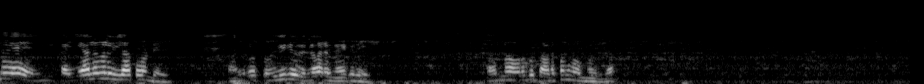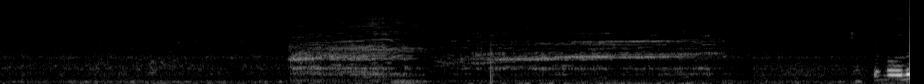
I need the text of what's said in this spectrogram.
ഇവിടെ ഈ കയ്യാലുകൾ ഇല്ലാത്തതുകൊണ്ടേ അവരുടെ തൊഴിൽ വികാര മേഖലയെ കാരണം അവർക്ക് തടസ്സങ്ങളൊന്നുമില്ല. അച്ചൻകോവിൽ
